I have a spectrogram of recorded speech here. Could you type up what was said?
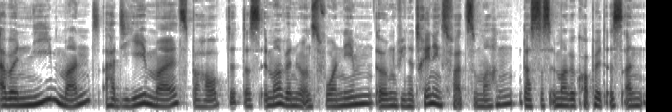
Aber niemand hat jemals behauptet, dass immer, wenn wir uns vornehmen, irgendwie eine Trainingsfahrt zu machen, dass das immer gekoppelt ist an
